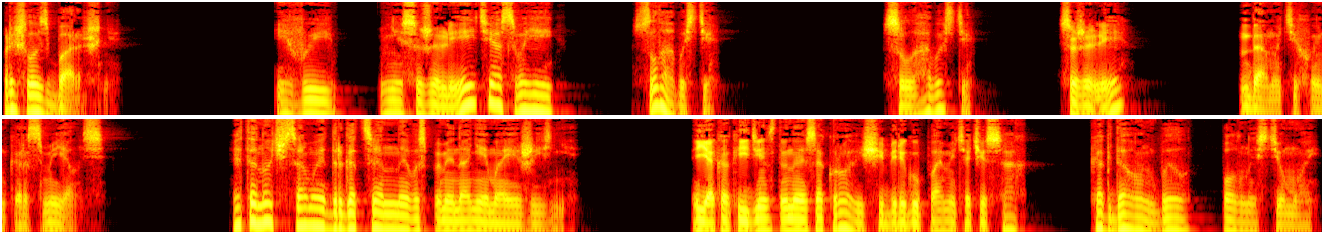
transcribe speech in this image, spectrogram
пришлось барышне. — И вы не сожалеете о своей слабости? — Слабости? Сожалею? Дама тихонько рассмеялась. Эта ночь — самое драгоценное воспоминание моей жизни. Я, как единственное сокровище, берегу память о часах, когда он был полностью мой.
